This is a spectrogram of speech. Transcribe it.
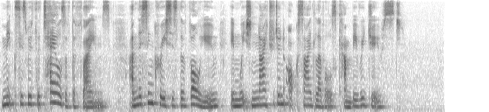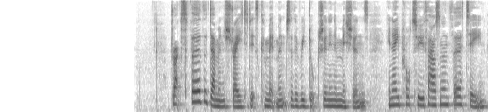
mixes with the tails of the flames, and this increases the volume in which nitrogen oxide levels can be reduced. Drax further demonstrated its commitment to the reduction in emissions in April 2013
